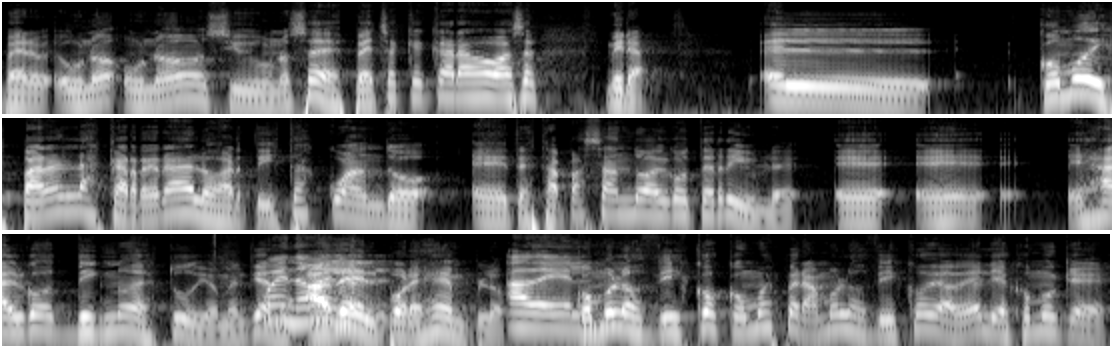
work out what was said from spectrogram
pero uno, uno, si uno se despecha, ¿qué carajo va a hacer? Mira, el cómo disparan las carreras de los artistas cuando eh, te está pasando algo terrible eh, eh, es algo digno de estudio, ¿me entiendes? Bueno, el- Adele, por ejemplo. Adele. Cómo los discos, cómo esperamos los discos de Adele y es como que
